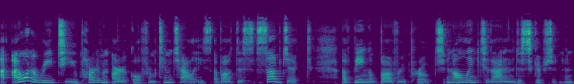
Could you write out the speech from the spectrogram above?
I, I want to read to you part of an article from Tim Challies about this subject of being above reproach. And I'll link to that in the description. And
